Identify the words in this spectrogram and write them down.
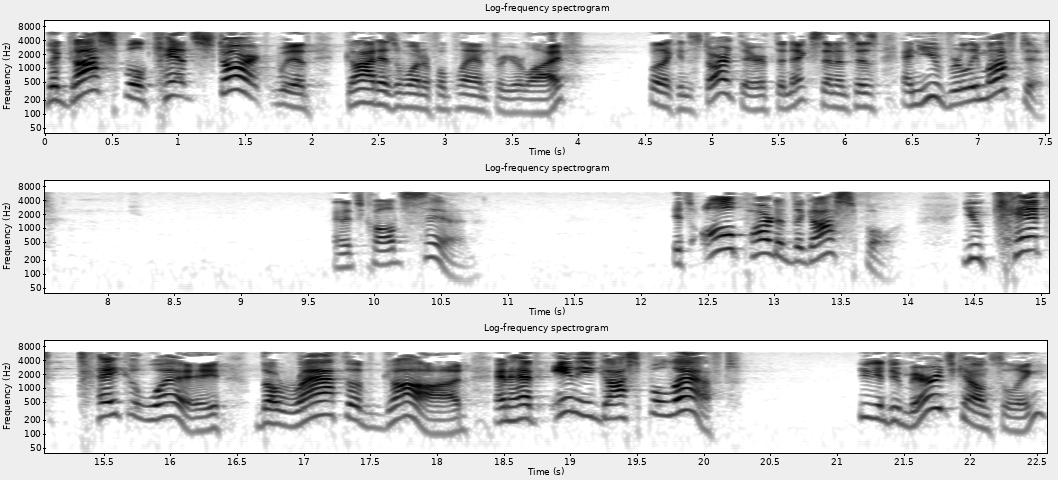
The gospel can't start with God has a wonderful plan for your life. Well, it can start there if the next sentence is, and you've really muffed it. And it's called sin. It's all part of the gospel. You can't take away the wrath of God and have any gospel left. You can do marriage counseling,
